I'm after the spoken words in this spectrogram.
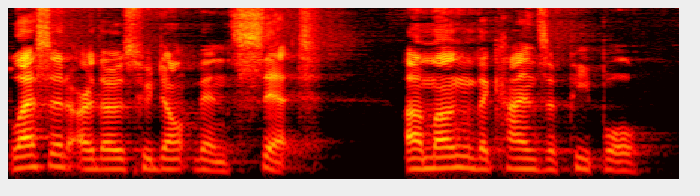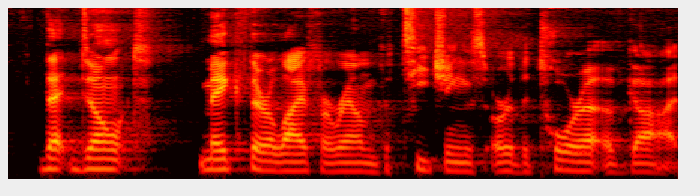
Blessed are those who don't then sit among the kinds of people that don't make their life around the teachings or the Torah of God.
